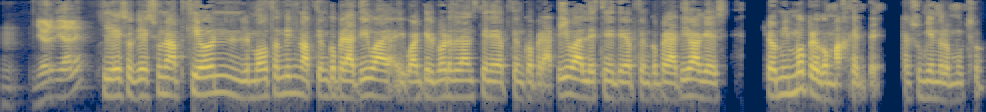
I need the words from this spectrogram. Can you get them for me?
Mm. Jordi, dale. Sí, eso que es una opción, el modo zombie es una opción cooperativa, igual que el Borderlands tiene opción cooperativa, el Destiny tiene opción cooperativa, que es lo mismo pero con más gente, resumiéndolo mucho.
